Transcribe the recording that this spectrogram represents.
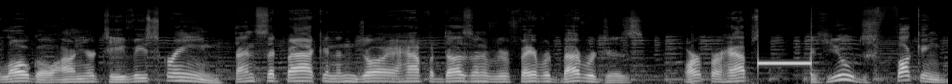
logo on your TV screen. Then sit back and enjoy a half a dozen of your favorite beverages, or perhaps a huge fucking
